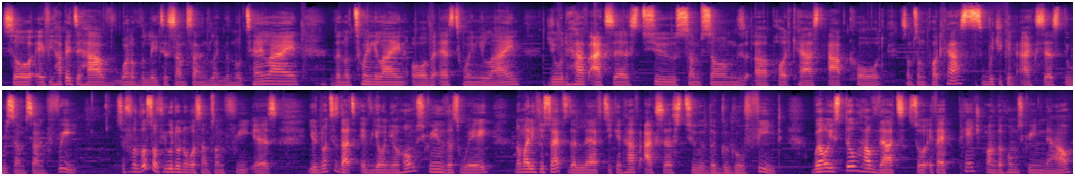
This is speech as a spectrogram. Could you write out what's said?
So if you happen to have one of the latest Samsung like the Note 10 line, the Note 20 line, or the S20 line, you would have access to Samsung's uh, podcast app called Samsung Podcasts, which you can access through Samsung Free. So for those of you who don't know what Samsung Free is, you'll notice that if you're on your home screen this way, normally if you swipe to the left, you can have access to the Google feed. Well, you still have that. So if I pinch on the home screen now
